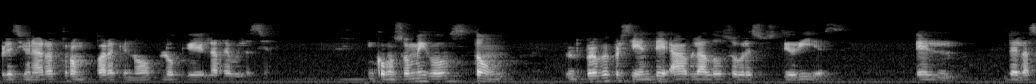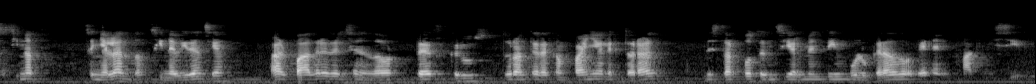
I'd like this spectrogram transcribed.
presionar a Trump para que no bloquee la revelación. Como su amigo Stone, el propio presidente ha hablado sobre sus teorías el, del asesinato, señalando, sin evidencia, al padre del senador Ted Cruz durante la campaña electoral de estar potencialmente involucrado en el magnicidio.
